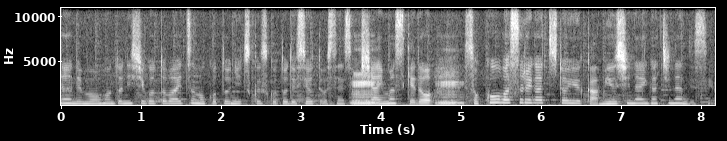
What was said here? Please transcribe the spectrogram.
なんでも本当に仕事はいつもことに尽くすことですよって先生おっしゃいますけど、うん、そこを忘れがちというか見失いがちなんですよ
